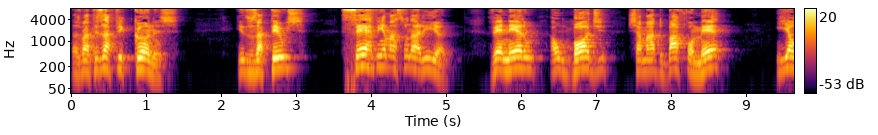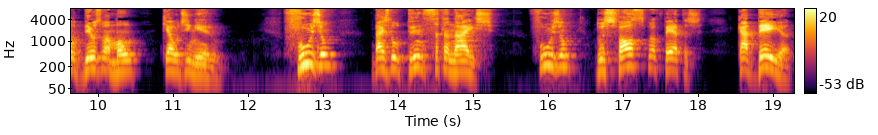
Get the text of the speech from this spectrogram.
das matrizes africanas e dos ateus servem a maçonaria, veneram a um bode chamado Bafomé e ao deus Mamão, que é o dinheiro. Fujam das doutrinas de Satanás, fujam dos falsos profetas, cadeia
